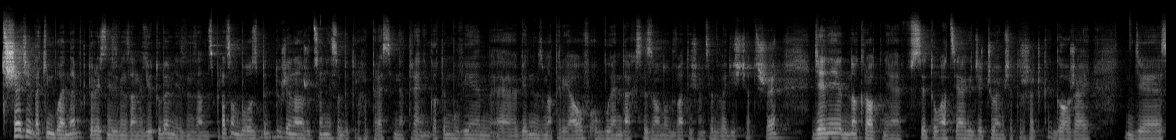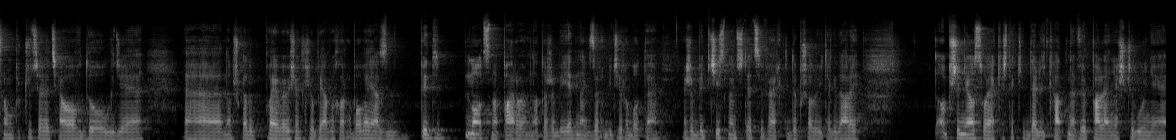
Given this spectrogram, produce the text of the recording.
Trzecim takim błędem, który jest niezwiązany z YouTube'em, niezwiązany z pracą, było zbyt duże narzucenie sobie trochę presji na trening. O tym mówiłem e, w jednym z materiałów o błędach sezonu 2023, gdzie niejednokrotnie w sytuacjach, gdzie czułem się troszeczkę gorzej, gdzie samopoczucie leciało w dół, gdzie e, na przykład pojawiały się jakieś objawy chorobowe, ja zbyt mocno parłem na to, żeby jednak zrobić robotę, żeby cisnąć te cyferki do przodu i tak dalej to przyniosło jakieś takie delikatne wypalenie, szczególnie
